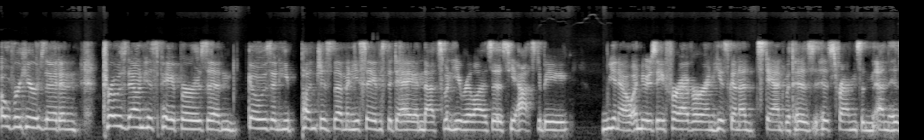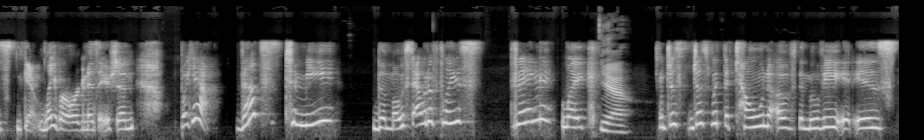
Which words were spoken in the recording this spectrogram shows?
overhears it and throws down his papers and goes and he punches them and he saves the day, and that's when he realizes he has to be, you know, a newsie forever, and he's gonna stand with his his friends and, and his you know, labor organization. But yeah, that's to me the most out of place thing. Like yeah. just just with the tone of the movie it is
